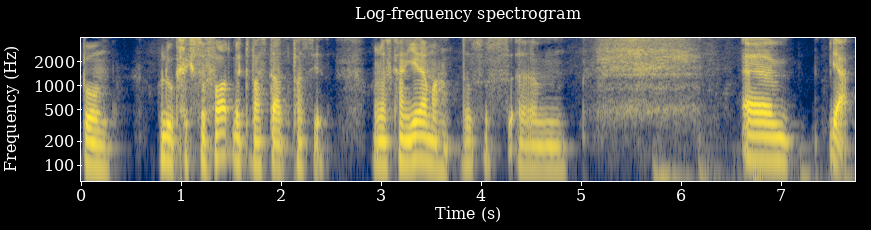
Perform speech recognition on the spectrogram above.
boom. Und du kriegst sofort mit, was da passiert. Und das kann jeder machen. Das ist, ähm, ähm, ja.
